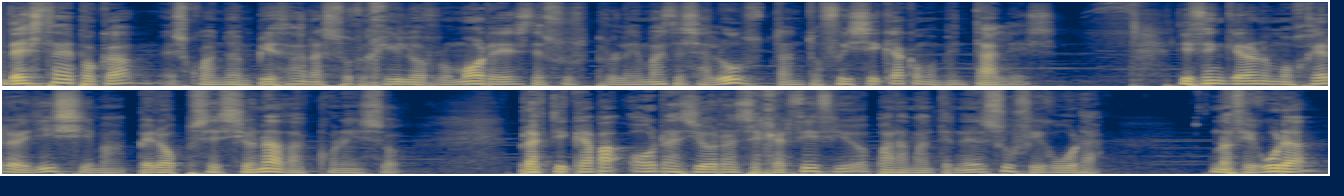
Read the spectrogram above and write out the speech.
De esta época es cuando empiezan a surgir los rumores de sus problemas de salud, tanto física como mentales. Dicen que era una mujer bellísima, pero obsesionada con eso. Practicaba horas y horas de ejercicio para mantener su figura, una figura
